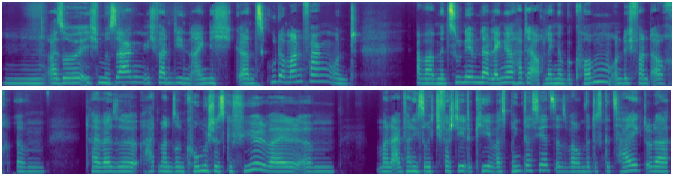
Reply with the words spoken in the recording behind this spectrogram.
Hm, Also ich muss sagen, ich fand ihn eigentlich ganz gut am Anfang und aber mit zunehmender Länge hat er auch Länge bekommen und ich fand auch ähm, teilweise hat man so ein komisches Gefühl, weil ähm, man einfach nicht so richtig versteht, okay, was bringt das jetzt? Also warum wird das gezeigt? Oder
